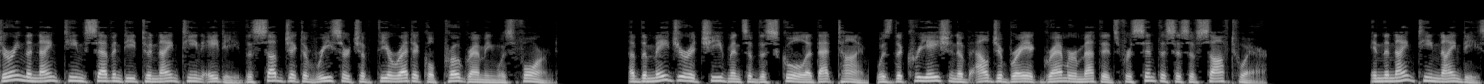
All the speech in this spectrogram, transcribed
During the 1970–1980 the subject of research of theoretical programming was formed. Of the major achievements of the school at that time, was the creation of algebraic grammar methods for synthesis of software. In the 1990s,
